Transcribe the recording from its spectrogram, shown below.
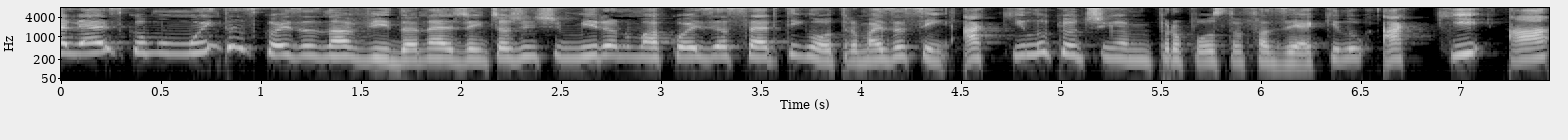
Aliás, como muitas coisas na vida, né, gente? A gente mira numa coisa e acerta em outra. Mas assim, aquilo que eu tinha me proposto a fazer, aquilo aqui a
